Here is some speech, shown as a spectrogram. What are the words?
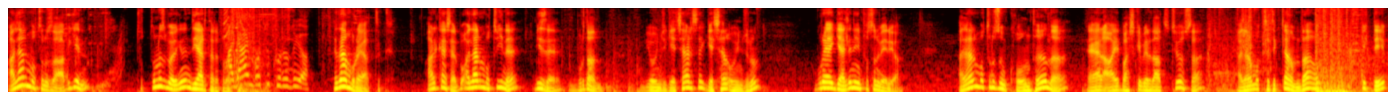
Alarm botunuzu abi gelin. Tuttuğunuz bölgenin diğer tarafına atın. Alarm botu kuruluyor. Neden buraya attık? Arkadaşlar bu alarm botu yine bize buradan bir oyuncu geçerse geçen oyuncunun buraya geldiğin infosunu veriyor. Alarm botunuzun kontağına eğer A'yı başka biri daha tutuyorsa alarm botu tetikli anda hop tıklayıp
